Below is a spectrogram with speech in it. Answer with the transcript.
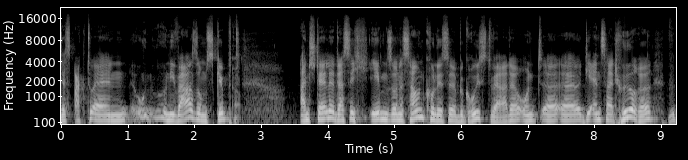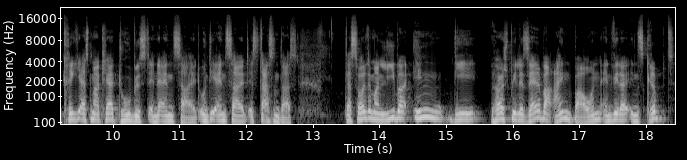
des aktuellen Universums gibt. Ja Anstelle, dass ich eben so eine Soundkulisse begrüßt werde und äh, äh die Endzeit höre, kriege ich erstmal erklärt, du bist in der Endzeit und die Endzeit ist das und das. Das sollte man lieber in die Hörspiele selber einbauen, entweder ins Skript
